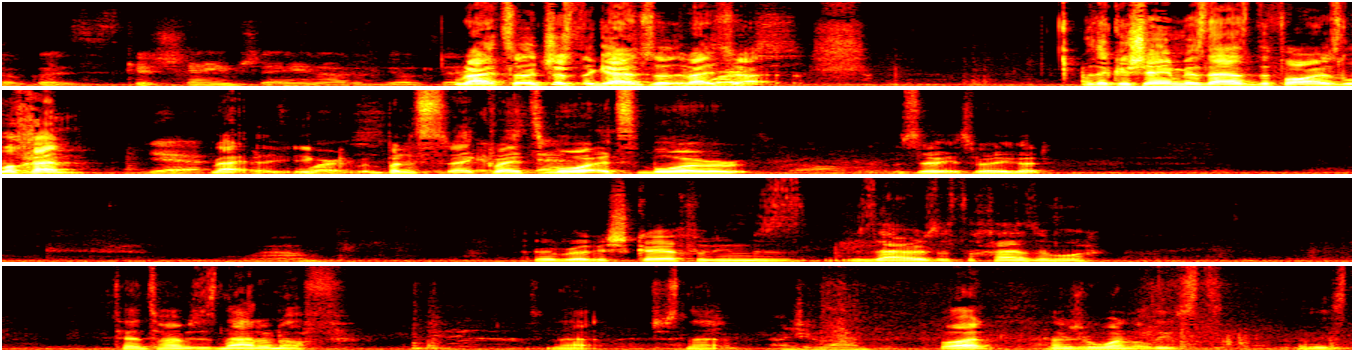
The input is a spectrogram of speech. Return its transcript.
so good. It's kishem shein right. So it's just again. So right. So, Worse. the kashem is as the far as lachem. Yeah. Right. But it's You- worse. But it's To like an right. It's more. It's more serious. Very good. Wow. Rebbe Shkoyach for being Zaras of the Chazamor. Ten times is not enough. It's not, just not. 101. What? 101 at least. At least.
